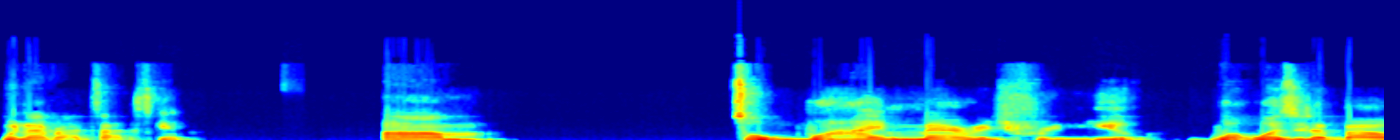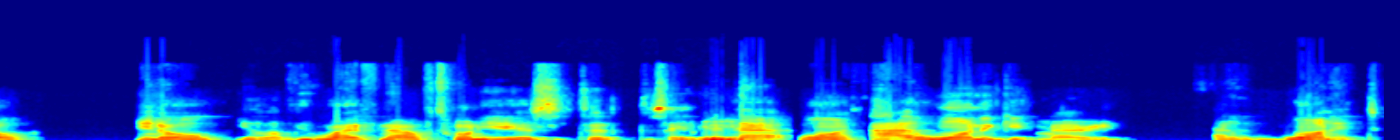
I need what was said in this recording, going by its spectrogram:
Whenever I tie the skin. Um. So why marriage for you? What was it about? You know, your lovely wife now of 20 years to, to say that one. I want to get married. I want it.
